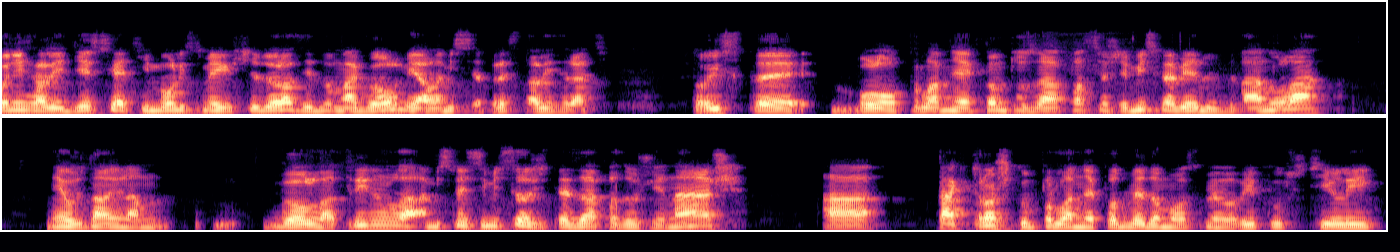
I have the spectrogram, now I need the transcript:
oni hrali 10, mohli sme ešte doraziť dvoma gólmi, ale my sme prestali hrať. To isté bolo podľa mňa aj v tomto zápase, že my sme viedli 2-0, neuznali nám gól na 3-0 a my sme si mysleli, že ten zápas už je náš a tak trošku podľa mňa podvedomo sme ho vypustili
